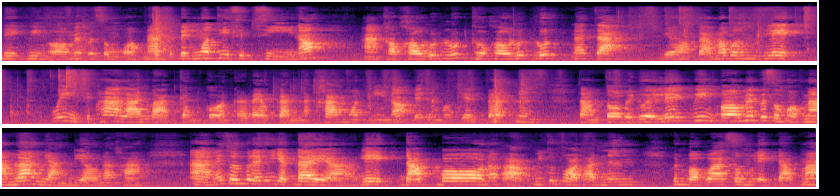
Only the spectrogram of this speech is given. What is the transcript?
เลขวิ่งออกไม่ประสงค์ออกนามจะเป็นงวดที่สิบสี่เนาะอ่าเขาเขารุดรุดเขาเขารุดรุดนะจ๊ะ เดี๋ยวกลับมาเบิ่งเลขวิ่งสิบห้าล้านบาทกันก่อนกันแล้วกันนะคะหมดนี้เนาะเดี๋ยวถึงขอเขียนแป๊บหนึ่งตามต่อไปด้วยเลขวิ่งออไม่ประสงค์ออกนามล่างอย่างเดียวนะคะอ่าในส่วนผู้ใดที่อยากได้อ่าเลขดับบอเนาะคะมีคุณพ่อท่านหนึ่งเพิ่นบอกว่าทรงเหล็กดับมา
